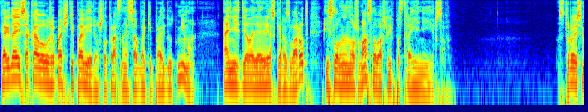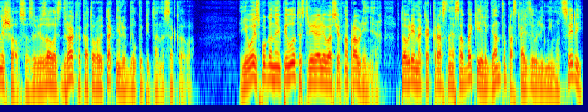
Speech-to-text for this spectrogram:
Когда Исакава уже почти поверил, что красные собаки пройдут мимо, они сделали резкий разворот и словно нож в масло вошли в построение ирсов. Строй смешался, завязалась драка, которую так не любил капитан Исакава. Его испуганные пилоты стреляли во всех направлениях, в то время как красные собаки элегантно проскальзывали мимо целей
